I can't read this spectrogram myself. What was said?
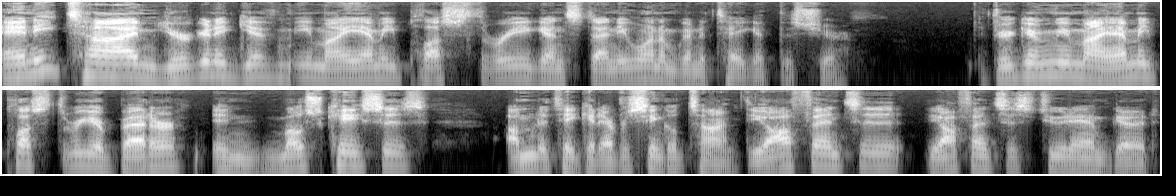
Anytime you're going to give me Miami plus three against anyone, I'm going to take it this year. If you're giving me Miami plus three or better, in most cases, I'm going to take it every single time. The offense, is, the offense is too damn good.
